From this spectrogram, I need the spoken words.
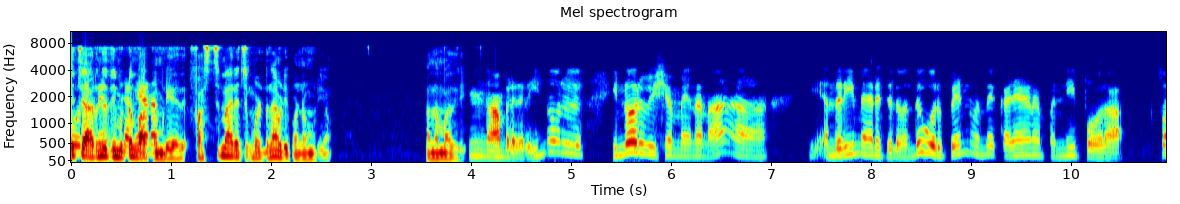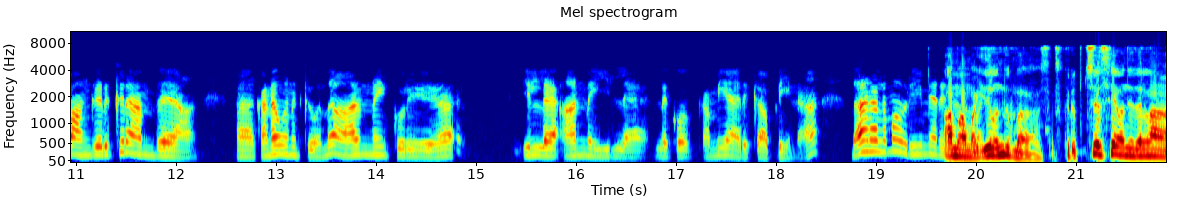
ஒரு அருந்ததி மட்டும் பார்க்க முடியாது. ஃபர்ஸ்ட் மேரேஜ்க்கு மட்டும் தான் அப்படி பண்ண முடியும். அந்த மாதிரி. ஆ பிரதர் இன்னொரு இன்னொரு விஷயம் என்னன்னா அந்த ரீமேரேஜ்ல வந்து ஒரு பெண் வந்து கல்யாணம் பண்ணி போறா. சோ அங்க இருக்கிற அந்த கணவனுக்கு வந்து ஆண்மைக்குரிய இல்ல ஆண்மை இல்ல இல்ல கம்மியா இருக்கு அப்படின்னா தாராளமா ஒரு ரீமேரேஜ் ஆமா ஆமா இது வந்து ஸ்கிரிப்சர்ஸே வந்து இதெல்லாம்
